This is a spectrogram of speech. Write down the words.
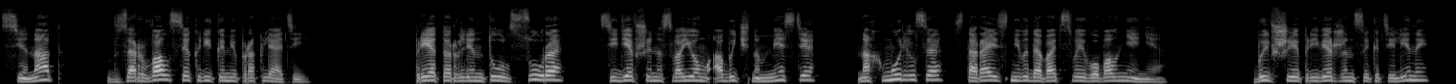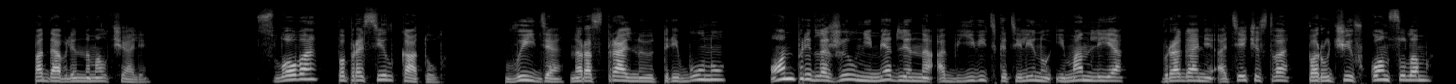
Сенат взорвался криками проклятий. Претор Лентул Сура, сидевший на своем обычном месте, нахмурился, стараясь не выдавать своего волнения. Бывшие приверженцы Катилины подавленно молчали. Слово попросил Катул. Выйдя на ростральную трибуну, он предложил немедленно объявить Катилину и Манлия врагами Отечества, поручив консулам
